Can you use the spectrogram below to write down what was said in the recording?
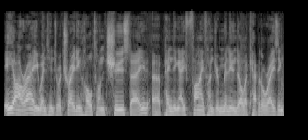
ERA went into a trading halt on Tuesday, uh, pending a $500 million capital raising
